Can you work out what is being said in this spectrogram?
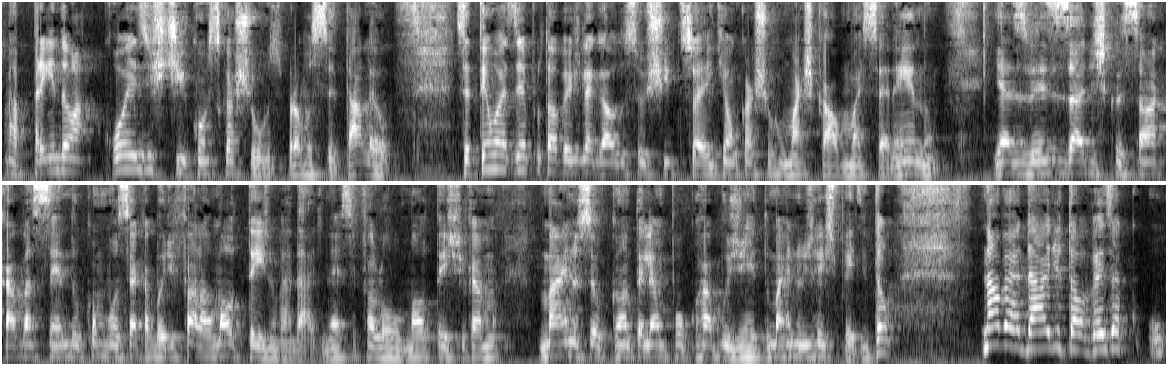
Aprendam a coexistir com os cachorros para você, tá, Léo? Você tem um exemplo talvez legal do seu Shih Tzu aí, que é um cachorro mais calmo, mais sereno, e às vezes a descrição acaba sendo, como você acabou de falar, o maltês, na verdade, né? Você falou, o maltês fica mais no seu canto, ele é um pouco rabugento, mas nos respeita. Então, na verdade, talvez a, o,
